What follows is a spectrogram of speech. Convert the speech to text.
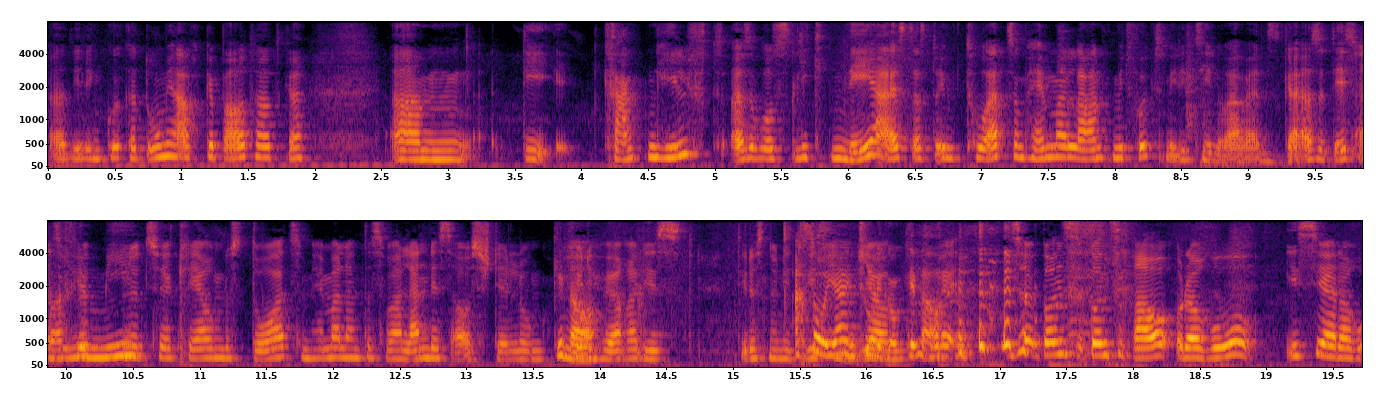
äh, die den Gurker Dom ja auch gebaut hat, gell, ähm, die Kranken hilft, also was liegt näher, als dass du im Tor zum Hämmerland mit Volksmedizin arbeitest. Gell? Also das also war für nur, mich... Nur zur Erklärung, das Tor zum Hämmerland, das war eine Landesausstellung genau. für die Hörer, die es die das noch nicht Ach so, wissen. ja, Entschuldigung, ja, genau. Also ganz, ganz rau oder roh ist ja der,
